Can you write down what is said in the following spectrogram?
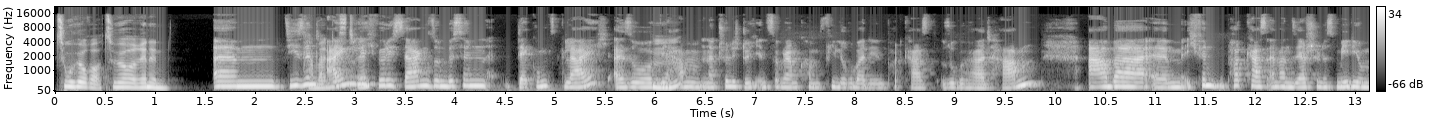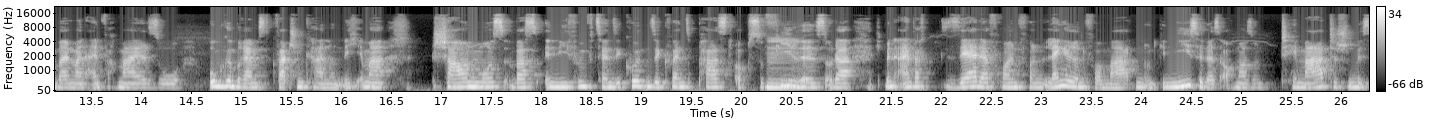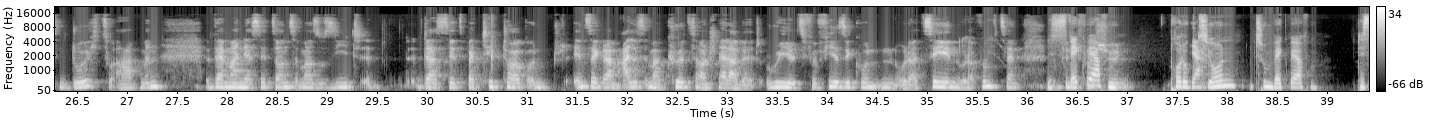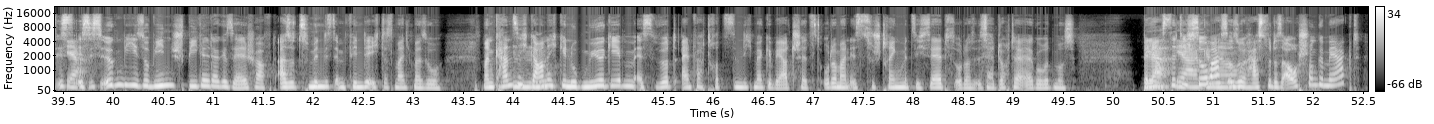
Zuhörer, Zuhörerinnen? Ähm, die sind eigentlich, würde ich sagen, so ein bisschen deckungsgleich. Also mhm. wir haben natürlich durch Instagram kommen viele rüber, die den Podcast so gehört haben. Aber ähm, ich finde Podcast einfach ein sehr schönes Medium, weil man einfach mal so ungebremst quatschen kann und nicht immer schauen muss, was in die 15-Sekunden-Sequenz passt, ob es zu viel mhm. ist oder ich bin einfach sehr der Freund von längeren Formaten und genieße das auch mal so thematisch ein bisschen durchzuatmen, wenn man das jetzt sonst immer so sieht, dass jetzt bei TikTok und Instagram alles immer kürzer und schneller wird. Reels für vier Sekunden oder zehn oder 15. Das, das wegwerfen. Produktion ja. zum Wegwerfen. Das ist, ja. es ist irgendwie so wie ein Spiegel der Gesellschaft. Also zumindest empfinde ich das manchmal so. Man kann sich mhm. gar nicht genug Mühe geben, es wird einfach trotzdem nicht mehr gewertschätzt. Oder man ist zu streng mit sich selbst oder es ist ja doch der Algorithmus. Belastet ja, dich sowas? Genau. Also hast du das auch schon gemerkt?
